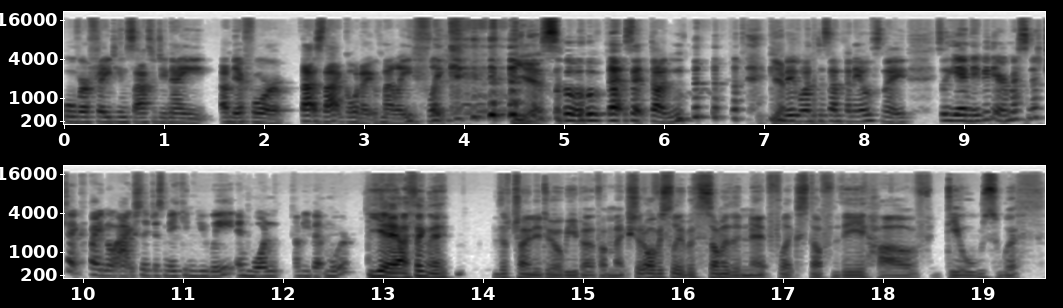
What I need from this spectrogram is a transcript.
over Friday and Saturday night, and therefore that's that gone out of my life. Like, Yeah. so that's it done. Can Yeah. move on to something else now. So yeah, maybe they're missing a trick by not actually just making you wait and want a wee bit more. Yeah, I think they they're trying to do a wee bit of a mixture. Obviously, with some of the Netflix stuff, they have deals with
